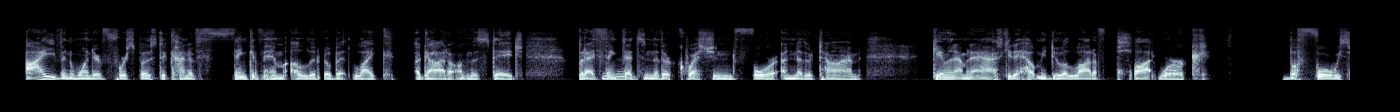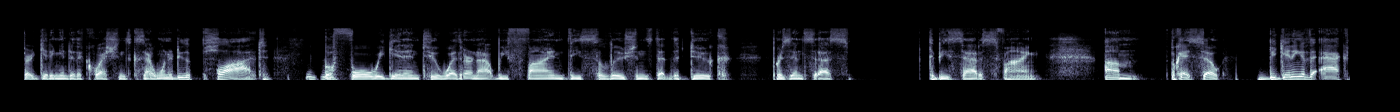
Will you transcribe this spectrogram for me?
i even wonder if we're supposed to kind of think of him a little bit like a god on the stage but i think mm-hmm. that's another question for another time. Gaelyn i'm going to ask you to help me do a lot of plot work before we start getting into the questions because I want to do the plot before we get into whether or not we find these solutions that the Duke presents us to be satisfying. Um, okay, so beginning of the act,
